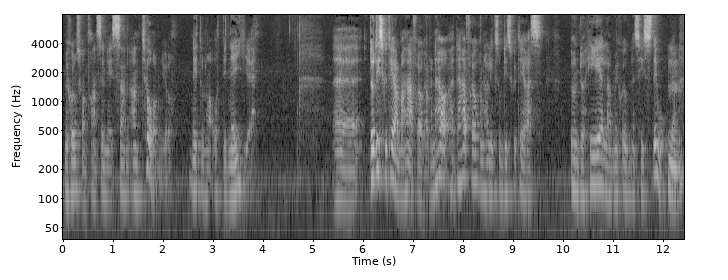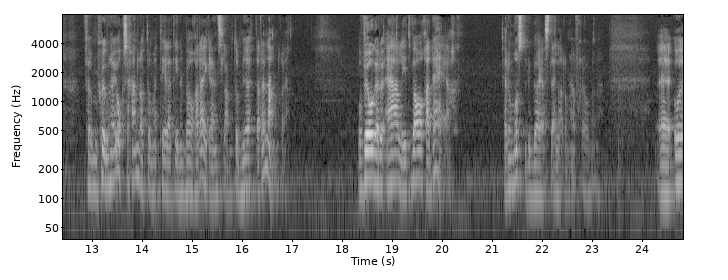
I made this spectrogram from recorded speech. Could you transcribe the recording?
missionskonferensen i San Antonio 1989. Eh, Då diskuterade man den här frågan. Men den här, den här frågan har liksom diskuterats under hela missionens historia. Mm. För mission har ju också handlat om att hela tiden vara där i gränslandet och möta den andra. Och vågar du ärligt vara där, ja då måste du börja ställa de här frågorna. Eh, och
